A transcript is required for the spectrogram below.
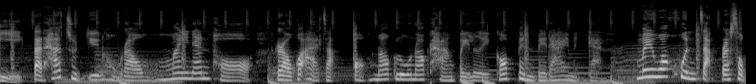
อีก แต่ถ้าจุดยืนของเราไม่แน่นพอ เราก็อาจจะออกนอกลู่นอกทางไปเลยก็เป็นไปได้เหมือนกันไม่ว่าคุณจะประสบ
